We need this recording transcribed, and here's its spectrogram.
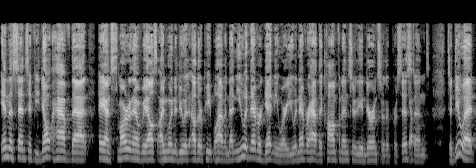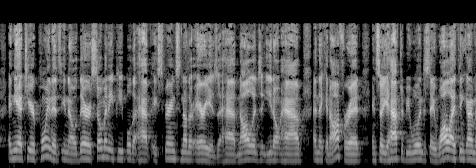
in the sense if you don't have that hey, I'm smarter than everybody else. I'm going to do what other people haven't done. You would never get anywhere. You would never have the confidence or the endurance or the persistence yep. to do it. And yet, to your point, it's, you know, there are so many people that have experience in other areas that have knowledge that you don't have and they can offer it. And so you have to be willing to say, while I think I'm,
